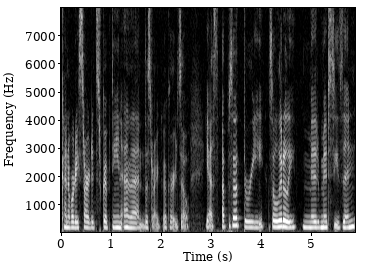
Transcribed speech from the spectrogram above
kind of already started scripting and then the strike occurred. So, yes, episode three. So, literally mid mid season.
